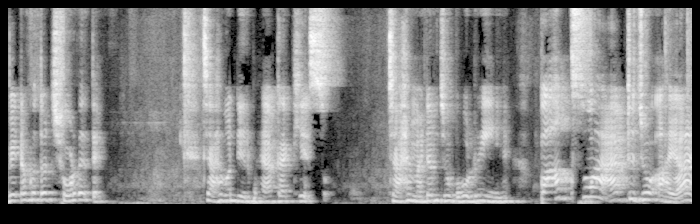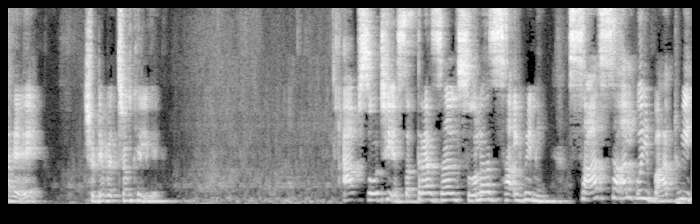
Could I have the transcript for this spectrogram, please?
बेटों को तो छोड़ देते। चाहे वो निर्भया का केस हो, चाहे मैडम जो बोल रही हैं। पाक्सो एक्ट जो आया है छोटे बच्चों के लिए। आप सोचिए, सत्रह साल, सोलह साल भी नहीं, सात साल कोई बात हुई।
